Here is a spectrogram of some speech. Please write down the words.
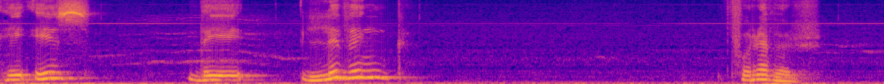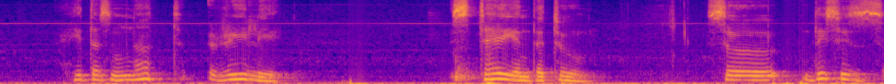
He is the living forever. He does not really stay in the tomb. So, this is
